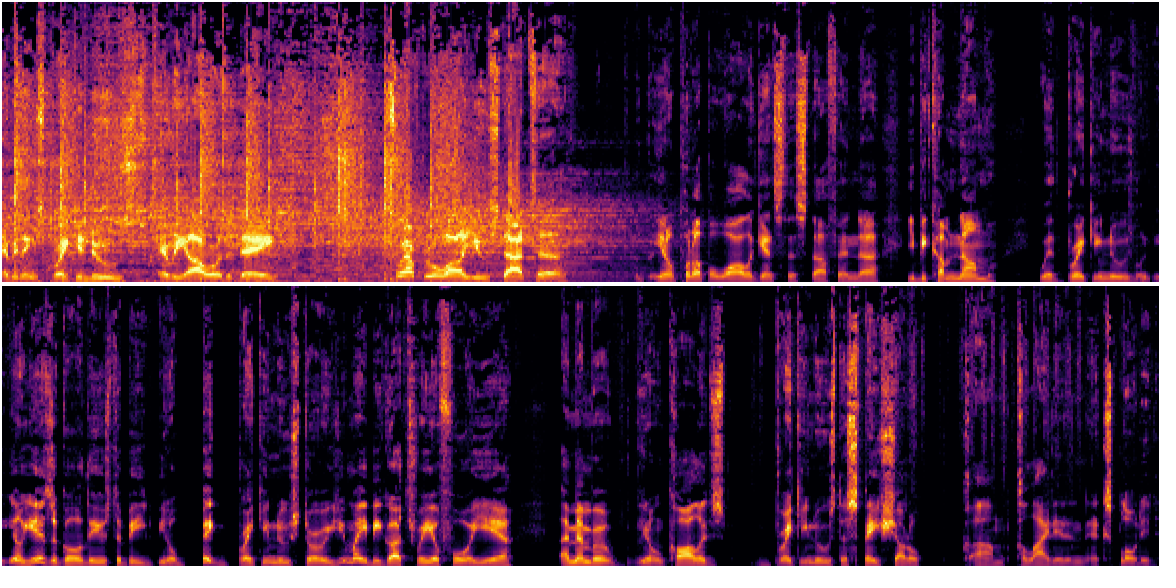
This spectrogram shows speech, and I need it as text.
everything's breaking news every hour of the day. So after a while, you start to, you know, put up a wall against this stuff and uh, you become numb with breaking news. When you know years ago there used to be you know big breaking news stories. You maybe got three or four a year. I remember you know in college breaking news the space shuttle um, collided and exploded,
